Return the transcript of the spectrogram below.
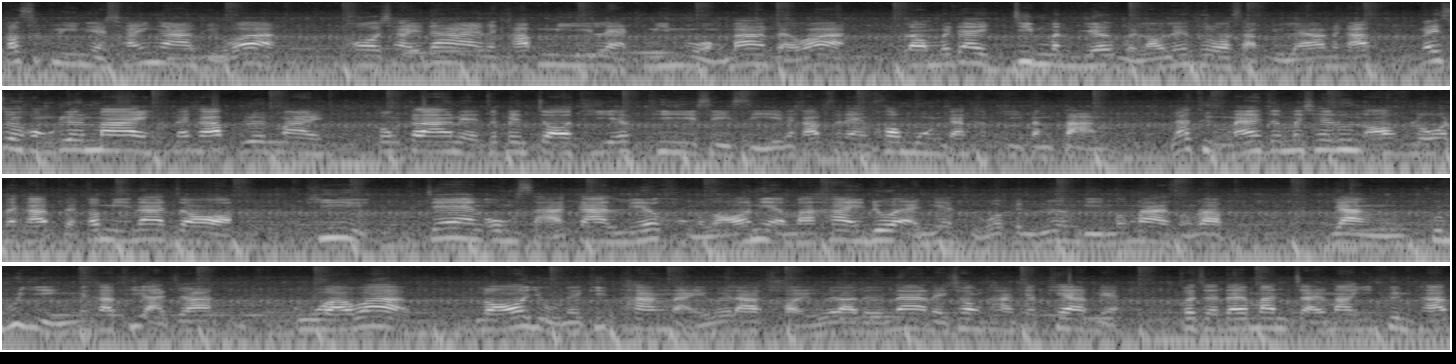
touch screen เนี่ยใช้งานถือว่าพอใช้ได้นะครับ มีแหลกมีหน่วงบ้าง แต่ว่าเราไม่ได้จิ้มมันเยอะเหมือนเราเล่นโทรศัพท์อยู่แล้วนะครับ ในส่วนของเรือนไม้นะครับ เรือนไม้ตรงกลางเนี่ยจะเป็นจอ TFT สีสีนะครับ แสดงข้อมูลการขับขี่ต่างๆ และถึงแม้จะไม่ใช่รุ่นออฟโรดนะครับ แต่ก็มีหน้าจอที่แจ้งองศาการเลี้ยวของล้อเนี่ยมาให้ด้วย อันนี้ถือว่าเป็นเรื่องดีมากๆสำหรับอย่างคุณผู้หญิงนะครับที่อาจจะกลัวว่า ล้ออยู่ในทิศทางไหนเวลาถอยเวลาเดินหน้าในช่องทางแคบๆเนี่ยก็จะได้มั่นใจมากยิ่งขึ้นครับ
